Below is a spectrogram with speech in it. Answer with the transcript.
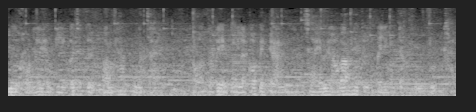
มือของนักเรียนเองก็จะเกิดความภาคภูมิใจ ต่อตัวเองเองแล้วก็เป็นการใช้เวลาว่างให้เกิดประโยชน์จากสูงสุดครับ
